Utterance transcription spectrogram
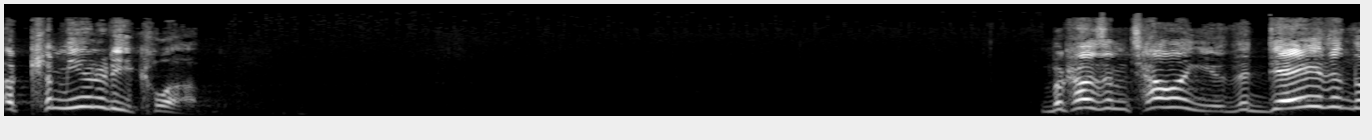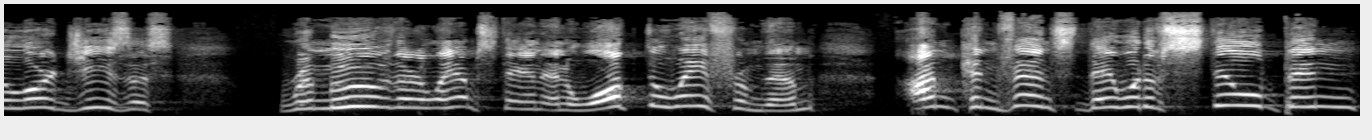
a community club? Because I'm telling you, the day that the Lord Jesus removed their lampstand and walked away from them, I'm convinced they would have still been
